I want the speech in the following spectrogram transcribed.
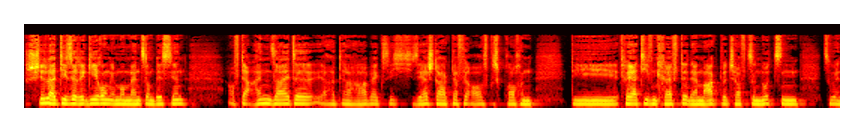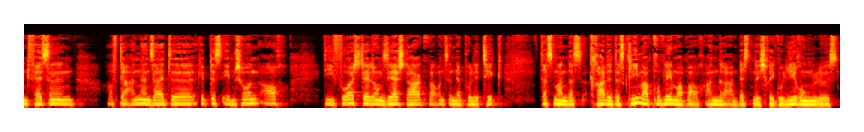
schillert diese Regierung im Moment so ein bisschen. Auf der einen Seite hat Herr Habeck sich sehr stark dafür ausgesprochen, die kreativen Kräfte der Marktwirtschaft zu nutzen, zu entfesseln. Auf der anderen Seite gibt es eben schon auch die Vorstellung sehr stark bei uns in der Politik, dass man das gerade das Klimaproblem, aber auch andere am besten durch Regulierungen löst.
